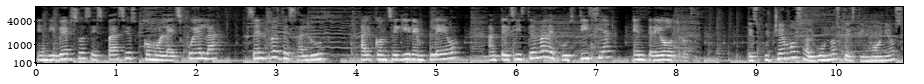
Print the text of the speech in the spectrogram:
en diversos espacios como la escuela, centros de salud, al conseguir empleo, ante el sistema de justicia, entre otros. Escuchemos algunos testimonios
